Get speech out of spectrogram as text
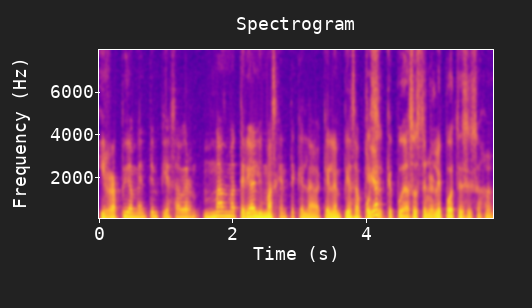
y rápidamente empieza a haber más material y más gente que la, que la empieza a apoyar. que pueda sostener la hipótesis, ajá.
